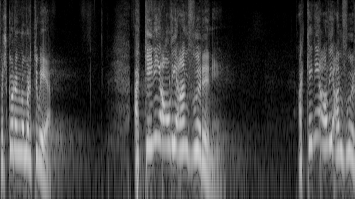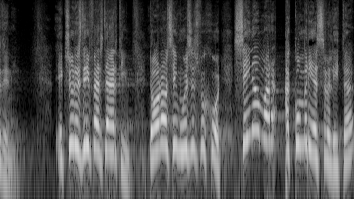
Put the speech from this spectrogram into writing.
Verskoning nommer 2. Ek ken nie al die antwoorde nie. Ek ken nie al die antwoorde nie. Eksodus 3 vers 13. Daarna sê Moses vir God: "Sê nou maar ek kom by die Israeliete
